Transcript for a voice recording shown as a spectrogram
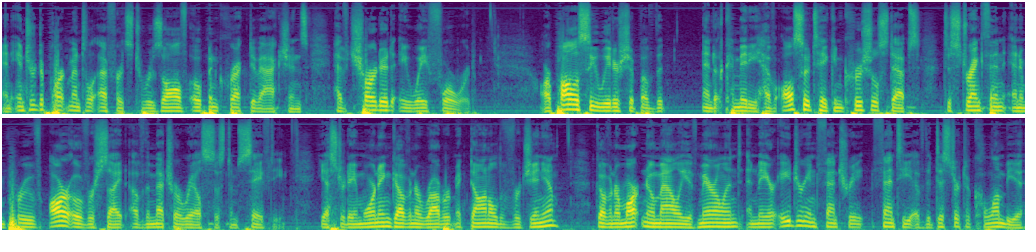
and interdepartmental efforts to resolve open corrective actions have charted a way forward. Our policy leadership of the and committee have also taken crucial steps to strengthen and improve our oversight of the Metro Rail system's safety. Yesterday morning, Governor Robert McDonnell of Virginia, Governor Martin O'Malley of Maryland, and Mayor Adrian Fenty, of the District of Columbia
